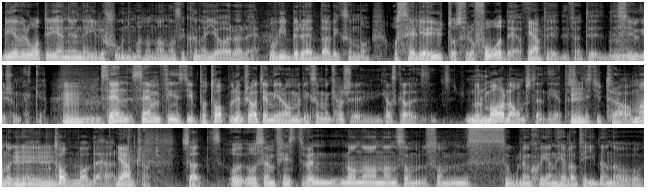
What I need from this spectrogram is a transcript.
lever återigen i den där illusionen om att någon annan ska kunna göra det. Och vi är beredda liksom att, att sälja ut oss för att få det, för Ja. att det, för att det, det Mm. suger så mycket. Mm. Sen, sen finns det ju på toppen, nu pratar jag mer om liksom en kanske ganska normala omständigheter. Sen Mm. finns det ju trauman och Mm. grejer på topp av det här. Ja. Klart. Så att, och, och sen finns det väl någon annan som, som solen sken hela tiden. Och, och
